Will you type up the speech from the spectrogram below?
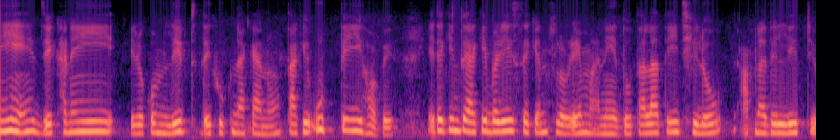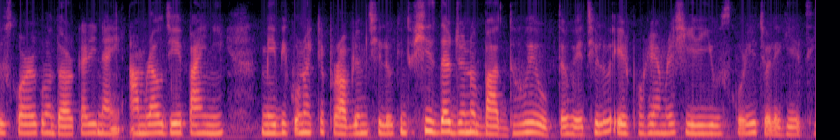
মেয়ে যেখানেই এরকম লিফট দেখুক না কেন, তাকে উঠতেই হবে। এটা কিন্তু একেবারেই সেকেন্ড ফ্লোরে মানে দোতলাতেই ছিল। আপনাদের লিফট ইউজ করার কোনো দরকারই নাই। আমরাও যে পাইনি। মেবি কোনো একটা প্রবলেম ছিল, কিন্তু সিজদার জন্য বাধ্য হয়ে উঠতে হয়েছিল। এরপরে আমরা সিঁড়ি ইউজ করেই চলে গিয়েছি।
